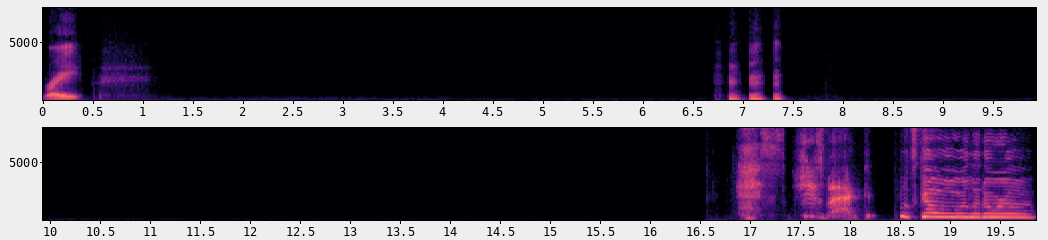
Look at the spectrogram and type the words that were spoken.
right? yes, she's back. Let's go, Eleanora.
